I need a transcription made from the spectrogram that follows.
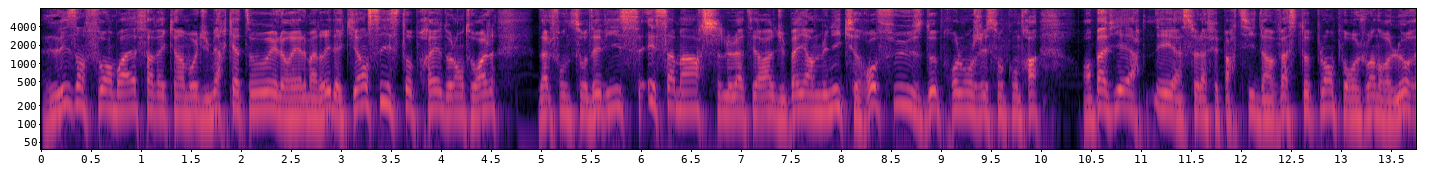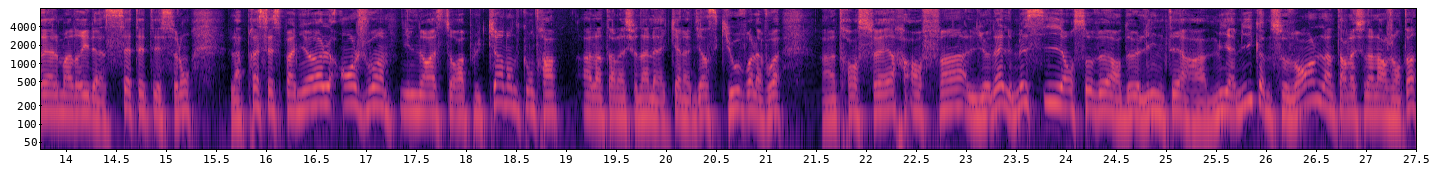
Les infos en bref avec un mot du mercato et le Real Madrid qui insiste auprès de l'entourage d'Alfonso Davis et ça marche. Le latéral du Bayern Munich refuse de prolonger son contrat en Bavière et cela fait partie d'un vaste plan pour rejoindre le Real Madrid cet été selon la presse espagnole. En juin, il ne restera plus qu'un an de contrat à l'international canadien, ce qui ouvre la voie à un transfert. Enfin, Lionel Messi en sauveur de l'Inter Miami, comme souvent, l'international argentin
